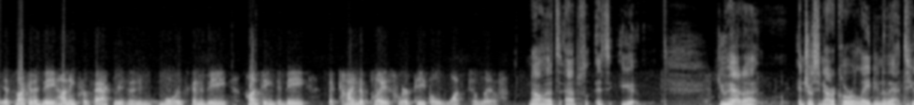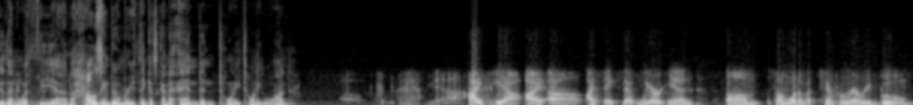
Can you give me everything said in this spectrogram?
it's not going to be hunting for factories anymore. It's going to be hunting to be the kind of place where people want to live. No, that's absolutely. It's you. You had a interesting article relating to that too. Then with the uh, the housing boom, where you think it's going to end in 2021. I yeah, I uh, I think that we are in um, somewhat of a temporary boom,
